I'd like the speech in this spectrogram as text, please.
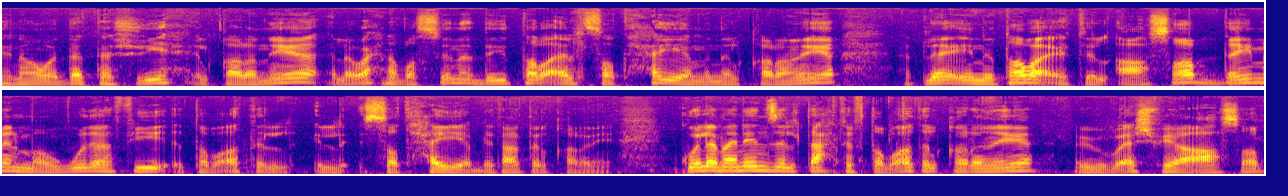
هنا هو ده تشريح القرنية. لو إحنا بصينا دي الطبقه السطحية من القرنية هتلاقي إن طبقة الأعصاب دايما موجودة في الطبقات ال- ال- السطحية بتاعة القرنية. كل ما ننزل تحت في طبقات القرنية ما بيبقاش فيها أعصاب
